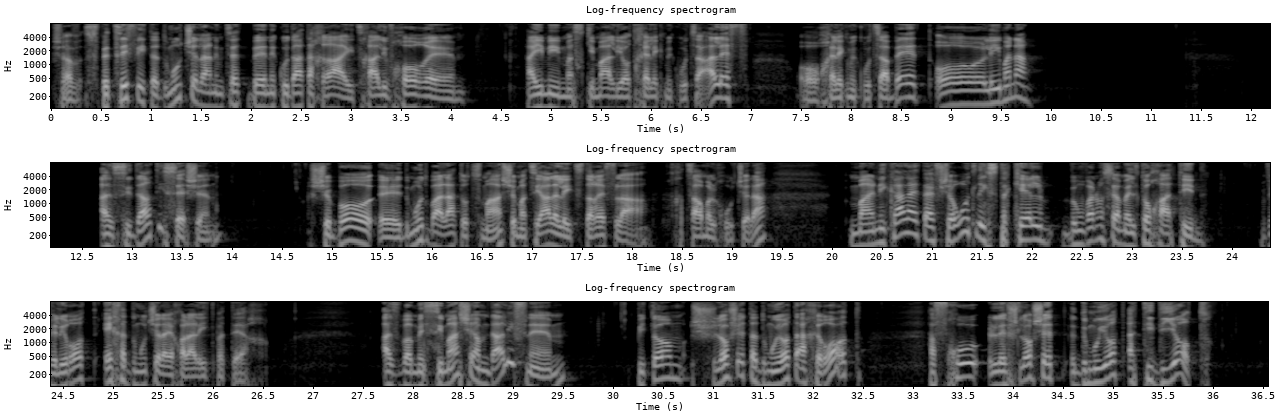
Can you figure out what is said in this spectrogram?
עכשיו, ספציפית, הדמות שלה נמצאת בנקודת הכרעה, היא צריכה לבחור אה, האם היא מסכימה להיות חלק מקבוצה א', או חלק מקבוצה ב', או להימנע. אז סידרתי סשן, שבו אה, דמות בעלת עוצמה, שמציעה לה להצטרף לחצר מלכות שלה, מעניקה לה את האפשרות להסתכל במובן מסוים אל תוך העתיד, ולראות איך הדמות שלה יכולה להתפתח. אז במשימה שעמדה לפניהם, פתאום שלושת הדמויות האחרות הפכו לשלושת דמויות עתידיות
